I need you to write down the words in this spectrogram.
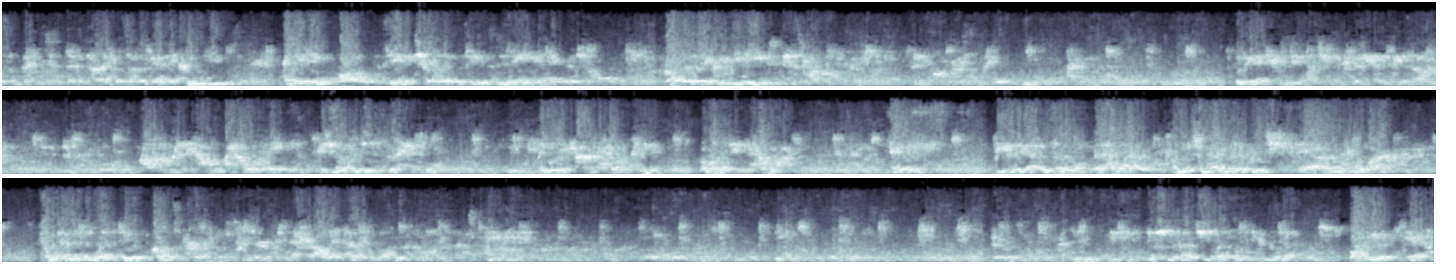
recognize that rich pattern in the. Sometimes we want to almost perfectly preserved after all that has to do you?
